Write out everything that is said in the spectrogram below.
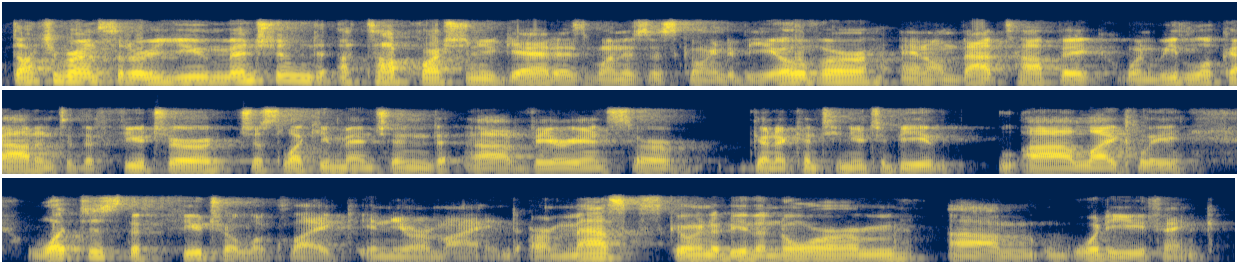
Dr. Branstetter, you mentioned a top question you get is when is this going to be over? And on that topic, when we look out into the future, just like you mentioned, uh, variants are going to continue to be uh, likely. What does the future look like in your mind? Are masks going to be the norm? Um, what do you think?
